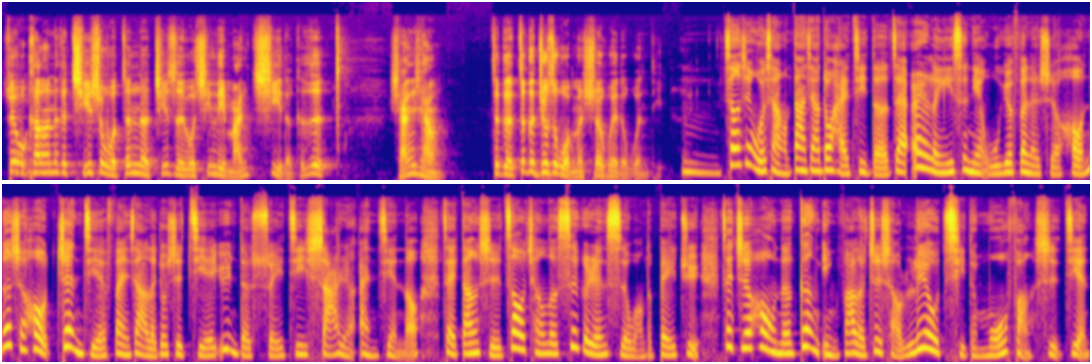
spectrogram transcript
所以我看到那个，其实我真的，其实我心里蛮气的。可是 想一想，这个这个就是我们社会的问题。嗯，相信我想大家都还记得，在二零一四年五月份的时候，那时候郑捷犯下了就是捷运的随机杀人案件呢，在当时造成了四个人死亡的悲剧，在之后呢，更引发了至少六起的模仿事件。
